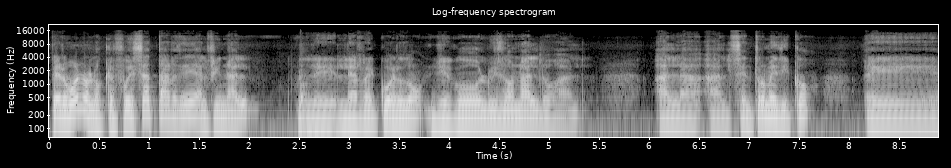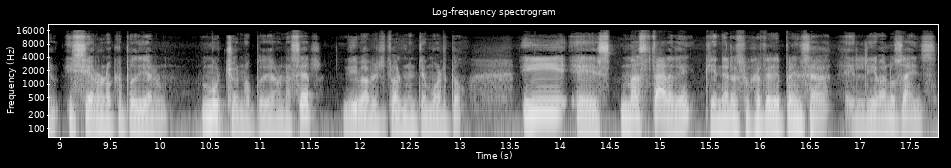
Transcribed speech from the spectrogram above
Pero bueno, lo que fue esa tarde, al final, le, recuerdo, llegó Luis Donaldo al, al centro médico, eh, hicieron lo que pudieron, mucho no pudieron hacer, iba virtualmente muerto, y más tarde, quien era su jefe de prensa, el Líbano Sainz,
